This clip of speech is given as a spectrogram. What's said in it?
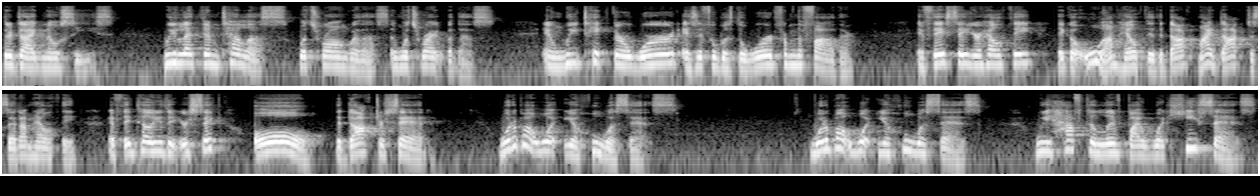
their diagnoses. We let them tell us what's wrong with us and what's right with us. And we take their word as if it was the word from the Father. If they say you're healthy, they go, "Oh, I'm healthy. The doc, my doctor said I'm healthy." If they tell you that you're sick, "Oh, the doctor said. What about what Yahuwah says? What about what Yahuwah says? We have to live by what he says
